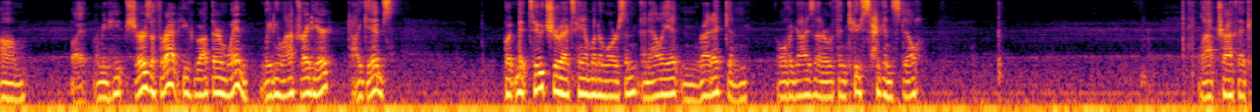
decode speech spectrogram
Um, but, I mean, he sure is a threat. He could go out there and win. Leading laps right here, Ty Gibbs. Putting it to Truex, Hamlin, and Larson, and Elliott, and Reddick, and all the guys that are within two seconds still. Lap traffic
